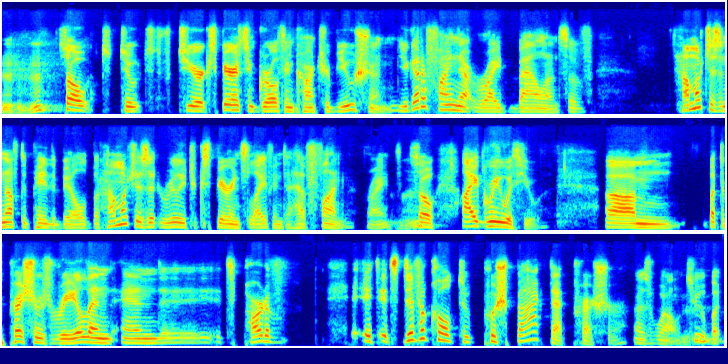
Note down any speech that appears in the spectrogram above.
mm-hmm. so to to your experience and growth and contribution you got to find that right balance of how much is enough to pay the bill but how much is it really to experience life and to have fun right mm-hmm. so i agree with you um, but the pressure is real and and uh, it's part of it, it's difficult to push back that pressure as well mm-hmm. too but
